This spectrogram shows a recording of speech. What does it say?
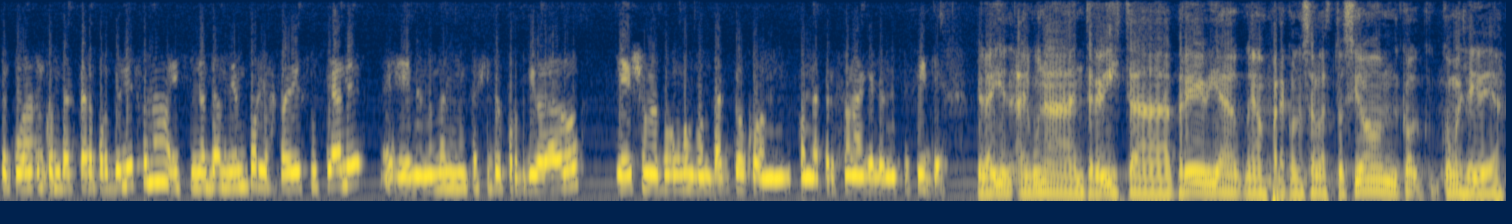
se pueden contactar por teléfono y si no también por las redes sociales, eh, me mandan un mensajito por privado y ahí yo me pongo en contacto con, con la persona que lo necesite. ¿Pero hay alguna entrevista previa digamos, para conocer la situación? ¿Cómo, es la idea?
